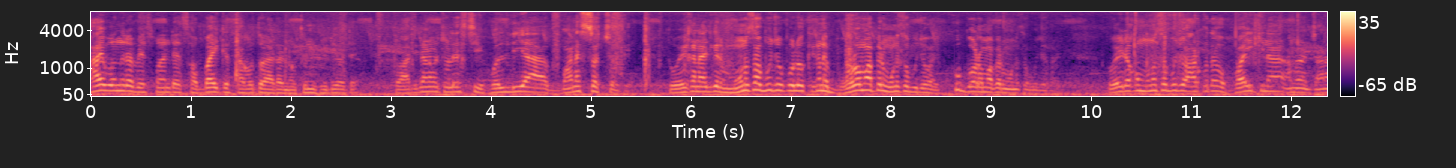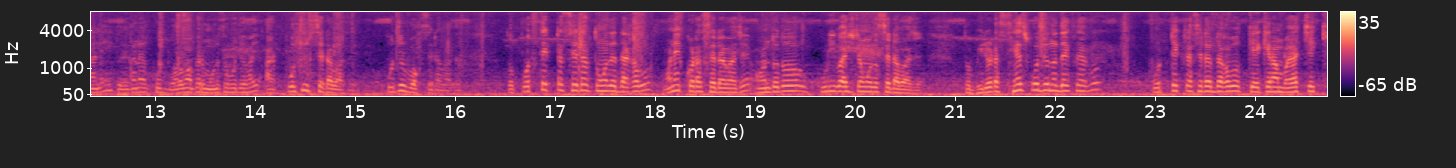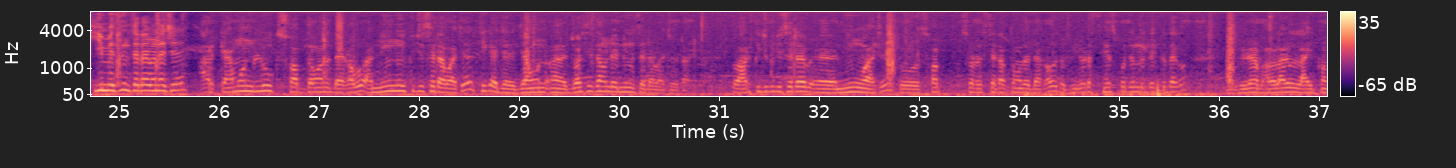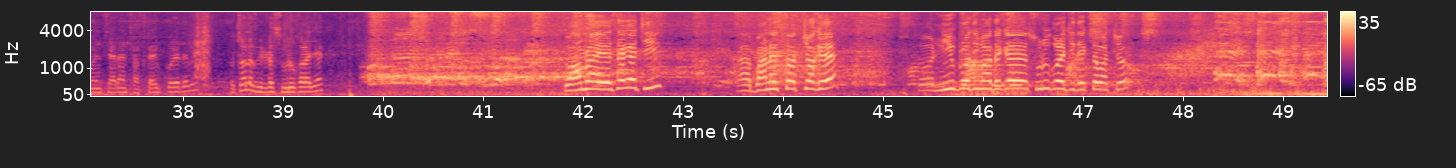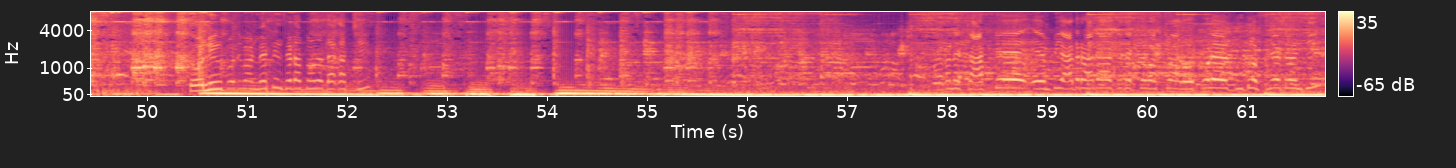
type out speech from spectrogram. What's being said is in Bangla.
হাই বন্ধুরা বেস্ট পয়েন্টে সবাইকে স্বাগত একটা নতুন ভিডিওতে তো আজকে আমরা চলে এসেছি হলদিয়া বানেশ্বর চকে তো এখানে আজকের মনসা পুজো উপলক্ষে এখানে বড় মাপের মনসা পুজো হয় খুব বড় মাপের মনসা পুজো হয় তো এইরকম মনসা পুজো আর কোথাও হয় কিনা আমরা জানা নেই তো এখানে খুব বড় মাপের মনসা পুজো হয় আর প্রচুর সেট আছে প্রচুর বক্স সেট আছে তো প্রত্যেকটা সেট তোমাদের দেখাবো অনেক কটা সেট আছে অন্তত কুড়ি বাইশটার মতো সেট আছে তো ভিডিওটা শেষ পর্যন্ত দেখতে থাকো প্রত্যেকটা সেট দেখাবো, কে কেরাম বাজাচ্ছে, কি মেশিন সেট এনেছে, আর কেমন লুক সব তোমাদের দেখাবো। আর নিউ নিউ কিছু সেট আছে, ঠিক আছে? যেমন জসি সাউন্ডের নিউ সেট আছে ওটা। তো আর কিছু কিছু সেট নিউ আছে। তো সব সেট তোমাদের দেখাবো। তো ভিডিওটা শেষ পর্যন্ত দেখতে থাকো। আর ভিডিওটা ভালো লাগলে like comment share and subscribe করে দেবে। তো চলো ভিডিওটা শুরু করা যাক। তো আমরা এসে গেছি বানেশ্বর চকে। তো নিউ প্রতিমা থেকে শুরু করেছি, দেখতে পাচ্ছ। তো নিউ প্রতিমার মেশিন সেটা তোমাদের দেখাচ্ছি। এখানে এমপি আঠারো হাজার আছে দেখতে পাচ্ছ, আর ওপরে দুটো সিএ টোয়েন্টি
